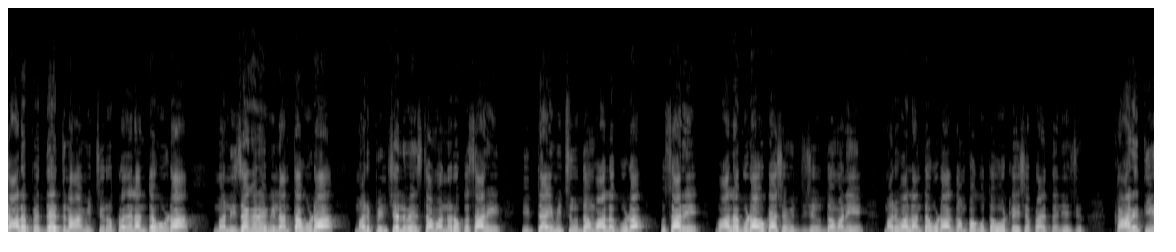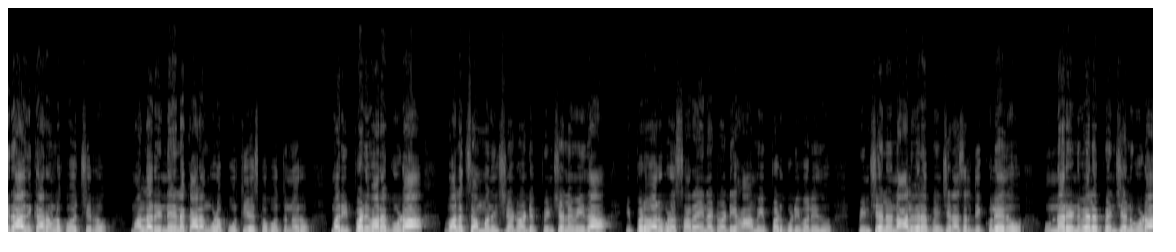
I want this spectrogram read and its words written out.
చాలా పెద్ద ఎత్తున హామీ ఇచ్చారు ప్రజలంతా కూడా మరి నిజంగానే వీళ్ళంతా కూడా మరి పెన్షన్లు పెంచుతామన్నారు ఒకసారి ఈ టైం ఇచ్చి చూద్దాం వాళ్ళకు కూడా. ఒకసారి వాళ్ళకు కూడా అవకాశం ఇచ్చి చూద్దామని మరి వాళ్ళంతా కూడా గంప గుత్త ఓట్లేసే ప్రయత్నం చేశారు కానీ తీరా అధికారంలోకి వచ్చిర్రు. మళ్ళీ రెండేళ్ళ కాలం కూడా పూర్తి చేసుకోబోతున్నారు. మరి ఇప్పటి వరకు కూడా వాళ్ళకు సంబంధించినటువంటి పెన్షన్ల మీద ఇప్పటి వరకు కూడా సరైనటువంటి హామీ ఇప్పటికి కూడా ఇవ్వలేదు. పెన్షన్లు నాలుగు వేల పెన్షన్ అసలు దిక్కులేదు ఉన్న రెండు వేల పెన్షన్ కూడా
